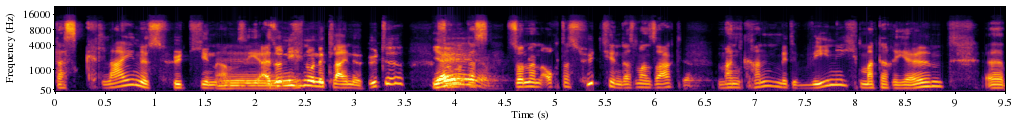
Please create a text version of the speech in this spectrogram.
Das kleines Hüttchen am See. Also nicht mhm. nur eine kleine Hütte, ja, sondern, ja, das, sondern, auch das Hüttchen, dass man sagt, man kann mit wenig materiellem äh,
